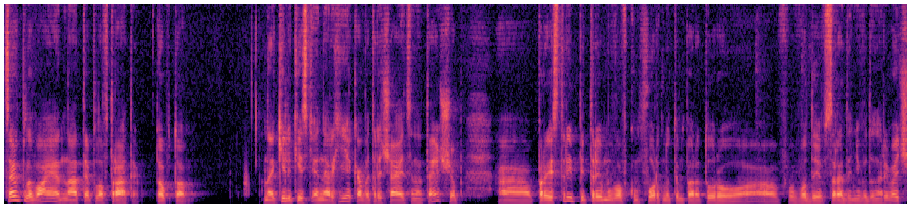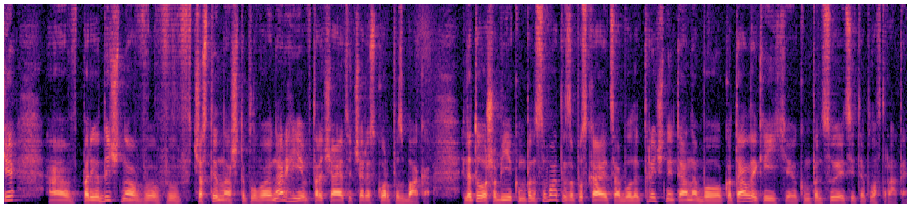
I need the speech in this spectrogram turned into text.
Це впливає на тепловтрати. Тобто на кількість енергії, яка витрачається на те, щоб пристрій підтримував комфортну температуру води всередині водонагрівачі. Періодично в, в частина ж теплової енергії втрачається через корпус бака. Для того, щоб її компенсувати, запускається або електричний тен, або котел, який е, компенсує ці тепловтрати.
